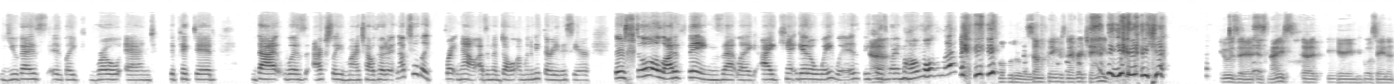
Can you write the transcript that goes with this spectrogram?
you guys eh, like wrote and depicted that was actually my childhood and up to like right now as an adult i'm going to be 30 this year there's still a lot of things that like i can't get away with because Yeah. my mom won't let me Totally. Some things never change. yeah It was a, it's nice uh, hearing people say that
